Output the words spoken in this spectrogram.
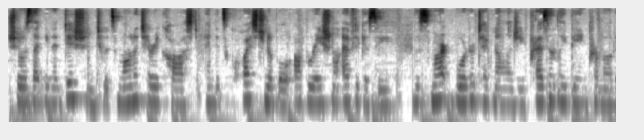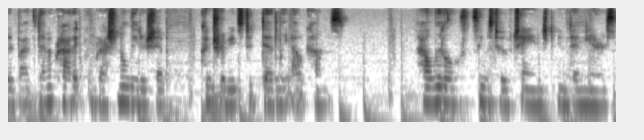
shows that in addition to its monetary cost and its questionable operational efficacy, the smart border technology presently being promoted by the Democratic congressional leadership contributes to deadly outcomes. How little seems to have changed in 10 years.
